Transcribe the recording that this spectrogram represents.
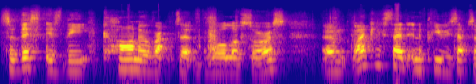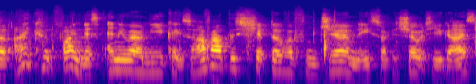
So this is the Carnoraptor Brawlasaurus. Um, like I said in a previous episode, I couldn't find this anywhere in the UK, so I've had this shipped over from Germany so I can show it to you guys.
